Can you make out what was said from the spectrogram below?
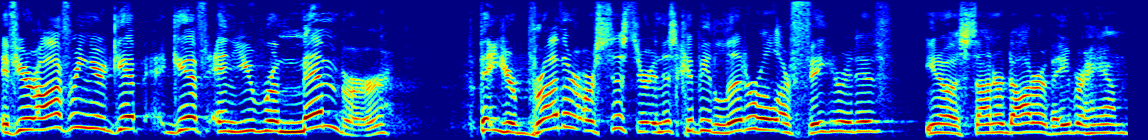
if you're offering your gift, gift and you remember that your brother or sister, and this could be literal or figurative, you know, a son or daughter of Abraham,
